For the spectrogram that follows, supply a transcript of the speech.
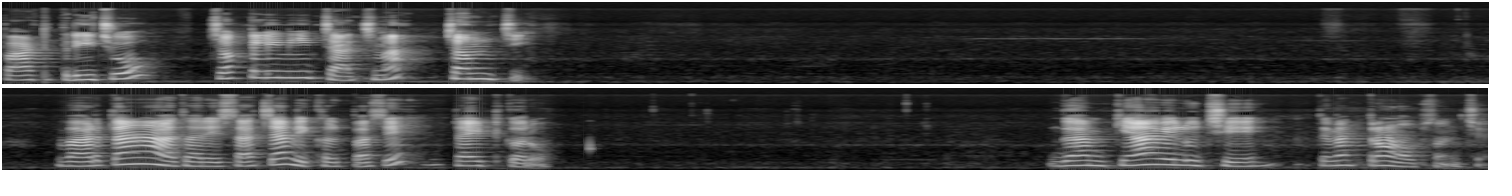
પાઠ ત્રીજો, ચકલીની ચાંચમાં ચમચી. વાર્તાના આધારે સાચા વિકલ્પ પાસે રાઇટ કરો. ગામ ક્યાં આવેલું છે? તેમાં ત્રણ ઓપ્શન છે.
